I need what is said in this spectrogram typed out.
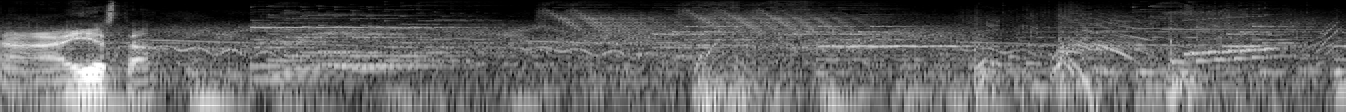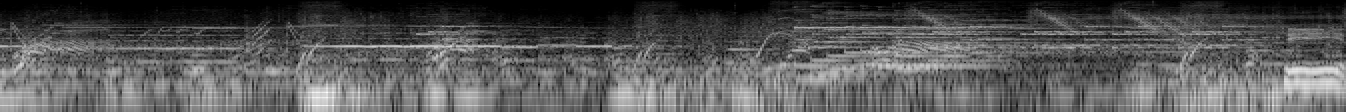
Ahí está. Ti,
